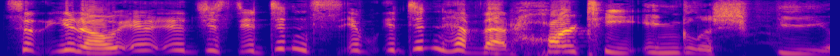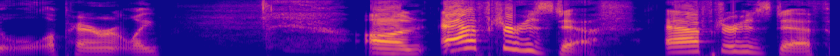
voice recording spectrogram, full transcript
so you know, it, it, just it didn't it, it didn't have that hearty English feel. Apparently, um, after his death, after his death,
